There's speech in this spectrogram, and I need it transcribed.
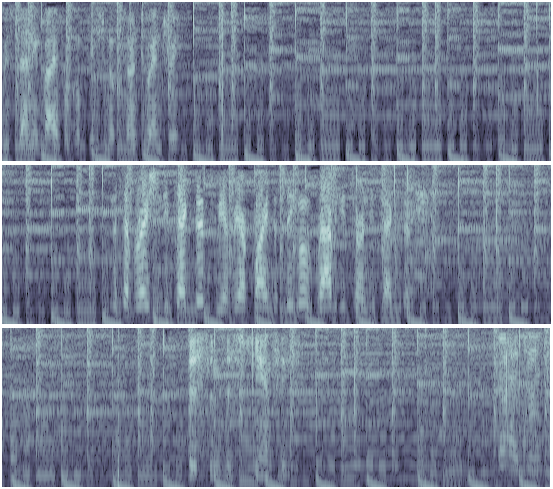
We're standing by for completion of turn to entry. Separation detected, we have reacquired the signal, gravity turn detected. System, this is GNC. Go ahead, GNC.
